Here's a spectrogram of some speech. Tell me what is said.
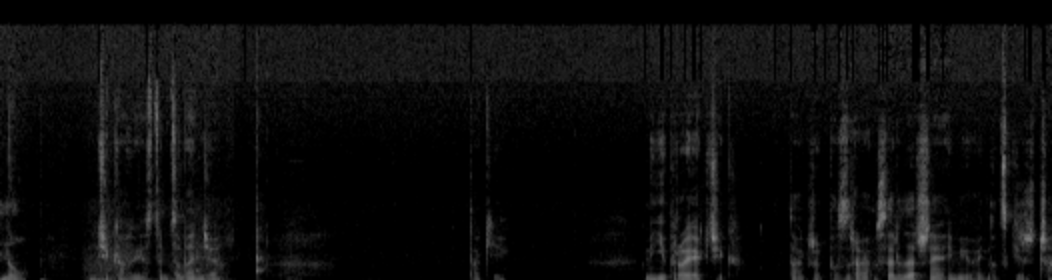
No, ciekawy jestem, co będzie. Taki mini projekcik. Także pozdrawiam serdecznie i miłej nocki życzę.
